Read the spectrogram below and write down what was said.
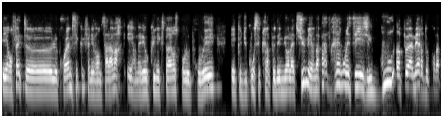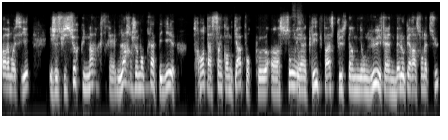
Et en fait, euh, le problème, c'est qu'il fallait vendre ça à la marque. Et on n'avait aucune expérience pour le prouver. Et que du coup, on s'est pris un peu des murs là-dessus. Mais on n'a pas vraiment essayé. J'ai le goût un peu amer de qu'on n'a pas vraiment essayé. Et je suis sûr qu'une marque serait largement prête à payer 30 à 50 k pour qu'un son et un clip fassent plus d'un million de vues et faire une belle opération là-dessus.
